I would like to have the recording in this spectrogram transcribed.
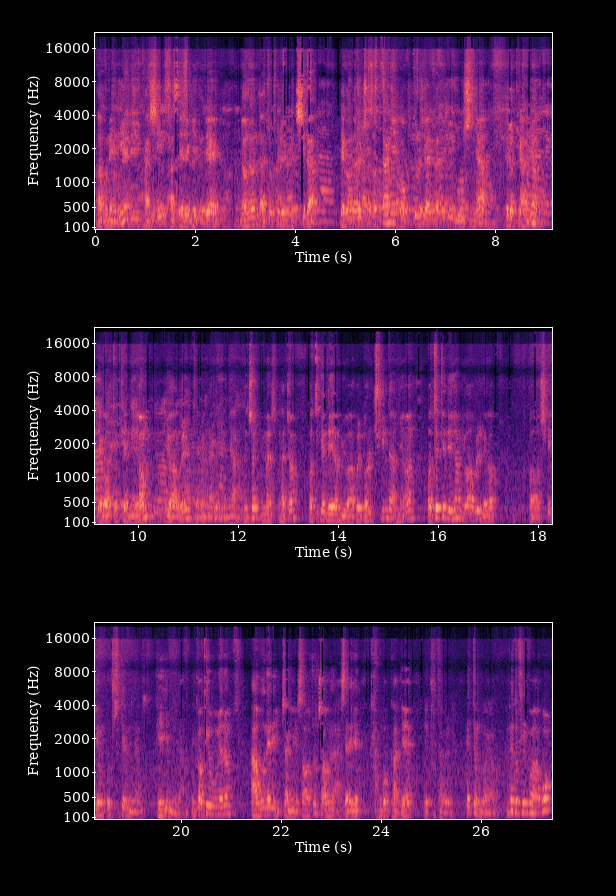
아브넬이 다시 아셀에게 이르되 너는 나 쫓기를 그치라. 내가 너를 쳐서 땅에 엎드러지 할 까닭이 무엇이냐? 그렇게 하면 내가 어떻게 내형 요압을 대면하겠느냐? 그렇죠? 이 말씀하죠. 어떻게 내형 요압을 너를 죽인다면 어떻게 내형 요압을 내가 어, 쉽게 얘기하면 볼 수 있겠느냐? 그 얘기입니다. 그러니까 어떻게 보면은 아브넬의 입장에서 쫓아오는 아셀에게 간곡하게 예, 부탁을 했던 거예요. 근데도 불구하고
